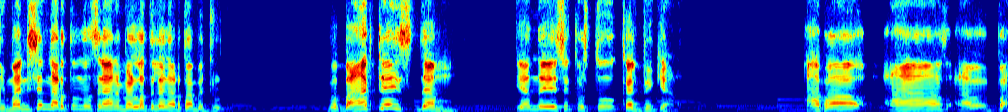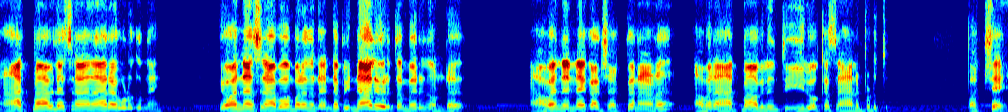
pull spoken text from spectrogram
ഈ മനുഷ്യൻ നടത്തുന്ന സ്നാനം വെള്ളത്തിലേ നടത്താൻ പറ്റുള്ളൂ. ഇപ്പൊ ബാപ്റ്റൈസ് ദം എന്ന് യേശുക്രിസ്തു കൽപ്പിക്കുകയാണ്. അപ്പോ ആത്മാവിലെ സ്നാനം ആരാ കൊടുക്കുന്നേ? യോന്ന സ്നാപകം പറയുന്നുണ്ട് എന്റെ പിന്നാലെ ഒരുത്തം വരുന്നുണ്ട്. അവൻ എന്നേക്കാൾ ശക്തനാണ്. അവൻ ആത്മാവിലും തീയിലും ഒക്കെ സ്നാനപ്പെടുത്തും. പക്ഷേ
